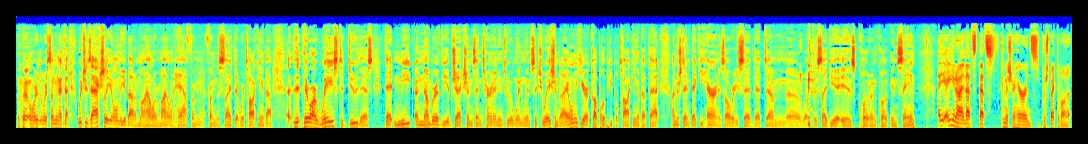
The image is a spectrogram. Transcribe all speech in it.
or, or something like that, which is actually only about a mile or mile and a half from, from the site that we're talking about. Uh, th- there are ways to do this that meet a number of the objections and turn it into a win win situation, but I only hear a couple of people talking about that. I understand Becky Heron has already said that um, uh, what this idea is, quote unquote, insane. You know, that's, that's Commissioner Heron's perspective on it.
